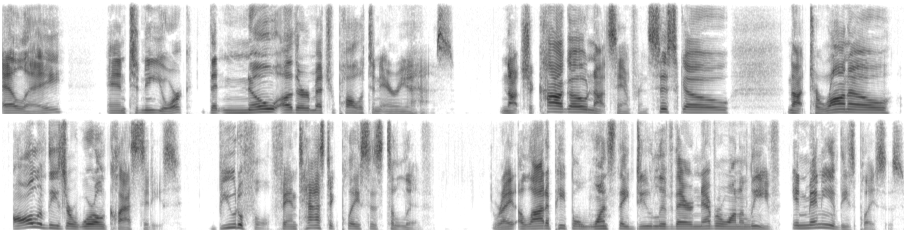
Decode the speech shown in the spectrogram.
LA and to New York that no other metropolitan area has. Not Chicago, not San Francisco, not Toronto. All of these are world class cities. Beautiful, fantastic places to live, right? A lot of people, once they do live there, never want to leave in many of these places.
